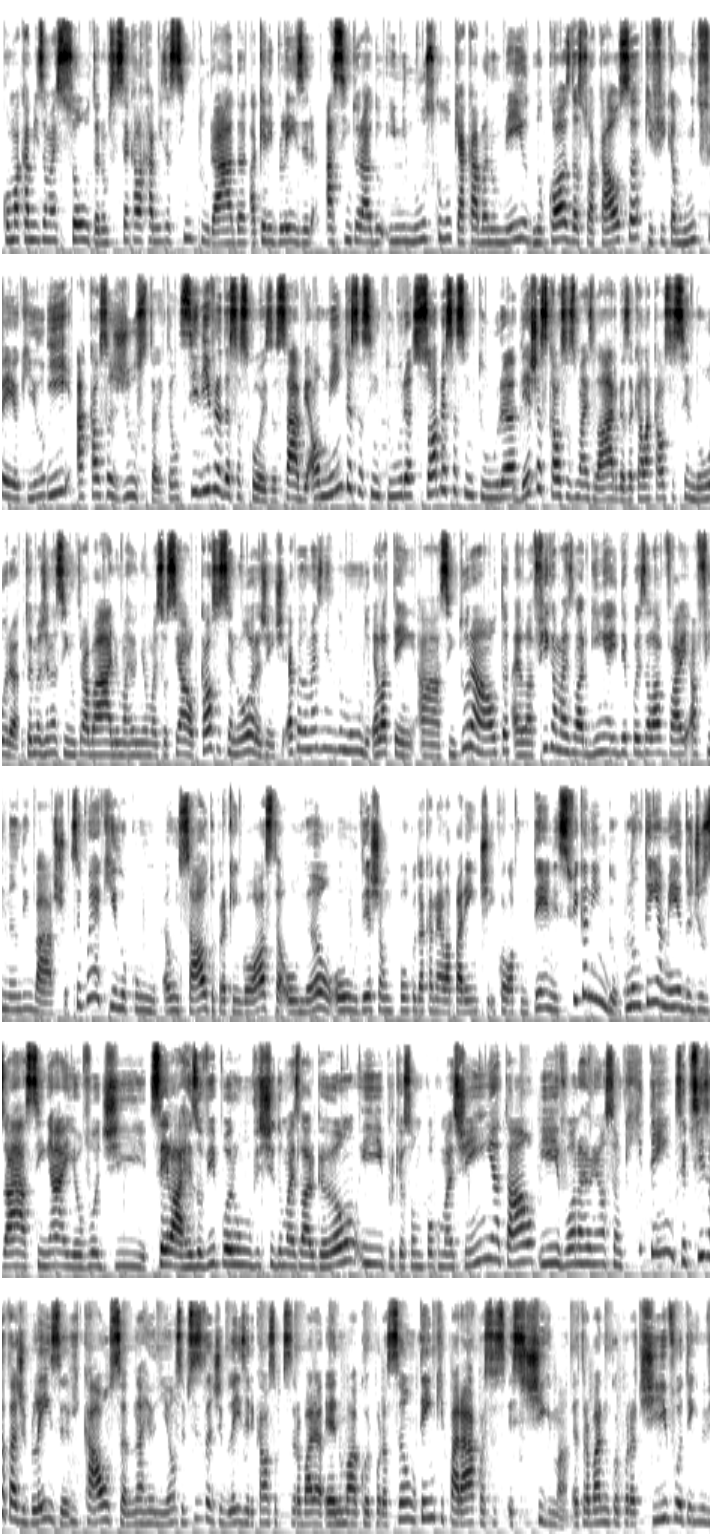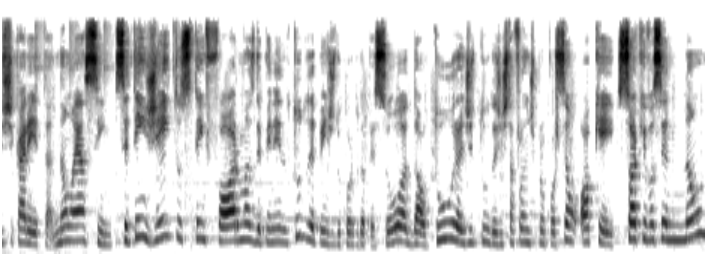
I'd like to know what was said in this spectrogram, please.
com uma camisa mais solta, não precisa ser aquela camisa cinturada, aquele blazer acinturado e minúsculo que acaba no meio, no cos da sua calça, que fica muito feio aquilo, e a calça justa. Então, se livra dessas coisas, sabe? Aumenta essa cintura, sobe essa cintura, deixa as calças mais largas, aquela calça cenoura. Eu tô imaginando assim, um trabalho, uma reunião mais social. Calça cenoura, gente, é a coisa mais linda do mundo. Ela tem a cintura alta, ela fica mais larguinha e depois ela vai afinando embaixo. Você põe aqui aquilo com é um salto para quem gosta ou não, ou deixa um pouco da canela aparente e coloca um tênis, fica lindo. Não tenha medo de usar assim, ai, ah, eu vou de, sei lá, resolvi pôr um vestido mais largão e porque eu sou um pouco mais cheinha tal, e vou na reunião assim, o que, que tem? Você precisa estar tá de blazer e calça na reunião? Você precisa estar tá de blazer e calça porque você trabalha é, numa corporação? Tem que parar com esse estigma. Eu trabalho no corporativo, eu tenho que me vestir careta. Não é assim. Você tem jeitos, tem formas formas, dependendo, tudo depende do corpo da pessoa, da altura, de tudo. A gente tá falando de proporção, ok. Só que você não,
